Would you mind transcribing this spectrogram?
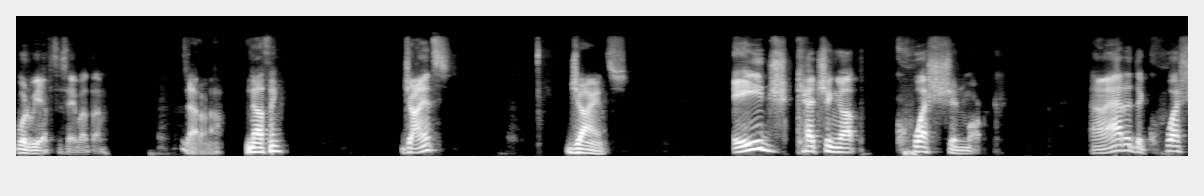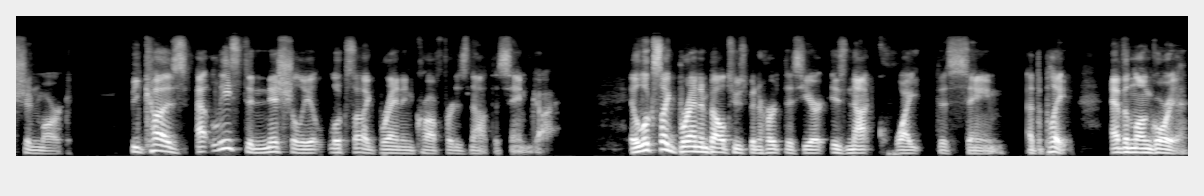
what do we have to say about them? I don't know. Nothing. Giants, Giants. age catching up question mark. And I added the question mark because at least initially it looks like Brandon Crawford is not the same guy. It looks like Brandon Belt, who's been hurt this year, is not quite the same at the plate. Evan Longoria,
